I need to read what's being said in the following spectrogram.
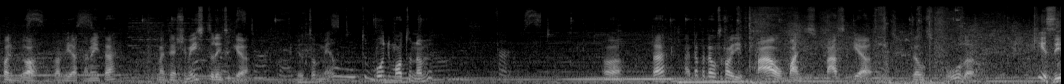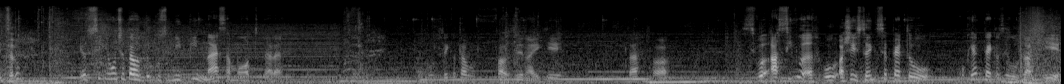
Pode, ó, vai virar também, tá? Mas eu achei meio estranho isso aqui, ó. Eu tô meio muito bom de moto não, viu? Ó, tá? Aí dá pra dar uns de pau, barra de espaço aqui, ó. Dar uns pulos, Esquisito, né? Eu sei onde eu tava conseguindo empinar essa moto, cara. Não sei o que eu tava fazendo aí que... Tá? Ó. Se, assim, eu achei estranho que você aperta o... Qualquer tecla que você usar aqui,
